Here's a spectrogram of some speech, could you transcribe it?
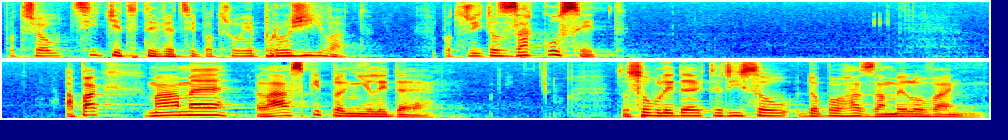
Potřebují cítit ty věci, potřebují je prožívat. Potřebují to zakusit. A pak máme lásky plní lidé. To jsou lidé, kteří jsou do Boha zamilovaní.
